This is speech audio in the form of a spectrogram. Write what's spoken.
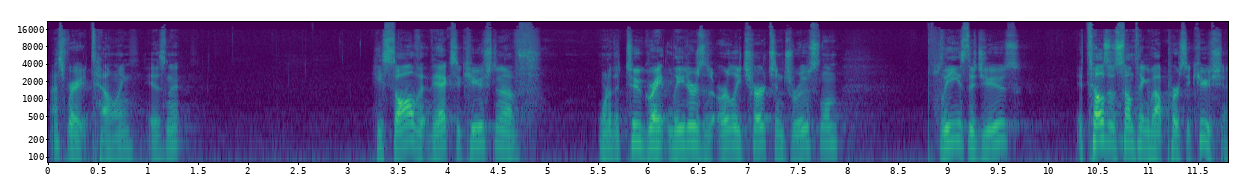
That's very telling, isn't it? He saw that the execution of one of the two great leaders of the early church in Jerusalem, please the Jews, it tells us something about persecution.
